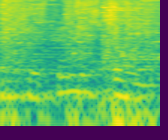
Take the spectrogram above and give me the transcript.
Has been destroyed.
